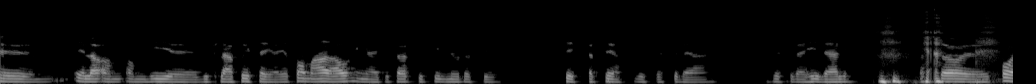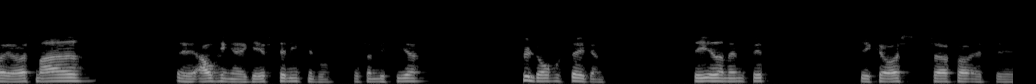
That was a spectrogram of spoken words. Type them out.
øh, eller om, om vi, øh, vi klarer frisager. Jeg tror meget afhænger af de første 10 minutter til, til et kvarter, hvis jeg skal være, hvis jeg skal være helt ærlig. Og så øh, tror jeg også meget øh, afhænger af AGF's tændingsniveau. Så som vi siger, fyldt Aarhus Stadion, det er med fedt. Det kan også sørge for, at øh,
